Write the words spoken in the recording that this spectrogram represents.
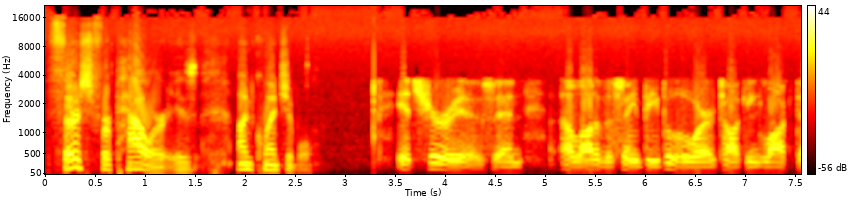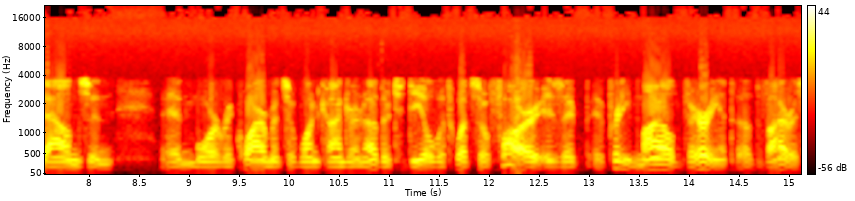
thirst for power is unquenchable. It sure is, and a lot of the same people who are talking lockdowns and and more requirements of one kind or another to deal with what so far is a, a pretty mild variant of the virus.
